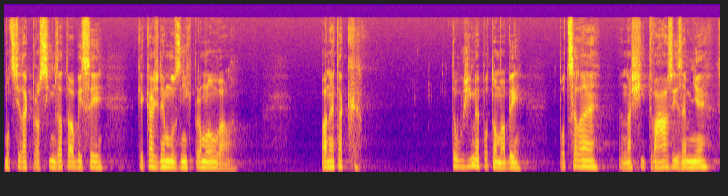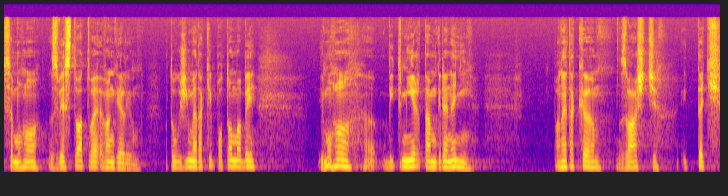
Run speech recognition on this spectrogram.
Moc tě tak prosím za to, aby si ke každému z nich promlouval. Pane, tak toužíme potom, aby po celé naší tváři země se mohlo zvěstovat tvoje evangelium. Toužíme taky potom, aby i mohl eh, být mír tam, kde není. Pane, tak eh, zvlášť i teď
